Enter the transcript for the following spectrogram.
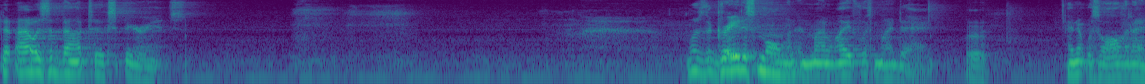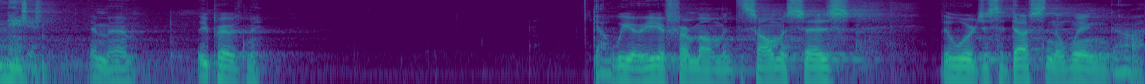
that I was about to experience. It was the greatest moment in my life with my dad. Hmm and it was all that I needed. Amen. Will you pray with me? God, we are here for a moment. The psalmist says the word just a dust in the wind, God.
